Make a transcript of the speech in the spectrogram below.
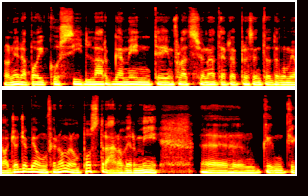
non era poi così largamente inflazionata e rappresentata come oggi. Oggi abbiamo un fenomeno un po' strano per me, eh, che, che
